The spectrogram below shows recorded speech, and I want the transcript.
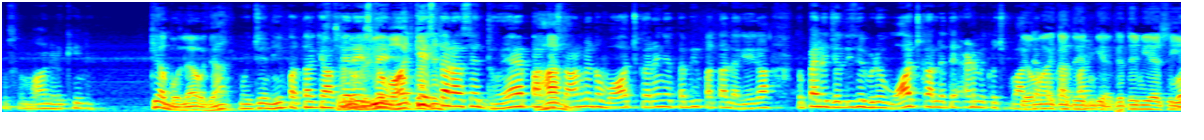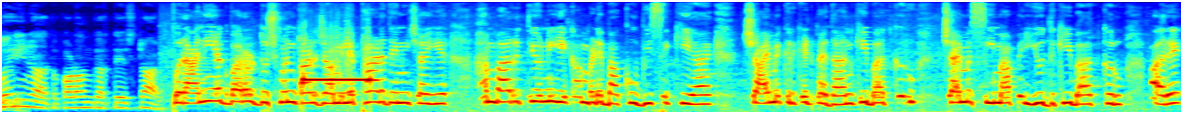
मुसलमान लड़की ने। क्या बोला वजह मुझे नहीं पता क्या कह रहे watch किस तरह से धोया है पाकिस्तान को तो वॉच करेंगे तभी पता लगेगा। तो पहले जल्दी से वीडियो वॉच कर लेते हैं एंड में कुछ बातें वही ना तो कड़ाउन करते स्टार्ट पुरानी अखबार और दुश्मन कांड जामिले फाड़ देनी चाहिए। हम भारतीयों ने ये काम बड़े बाखूबी से किया है। चाहे मैं क्रिकेट मैदान की बात करूँ चाहे मैं सीमा पे युद्ध की बात करूँ। अरे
